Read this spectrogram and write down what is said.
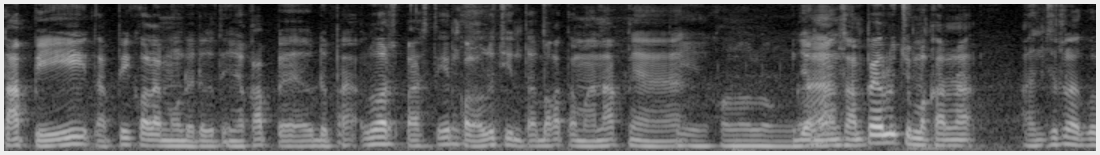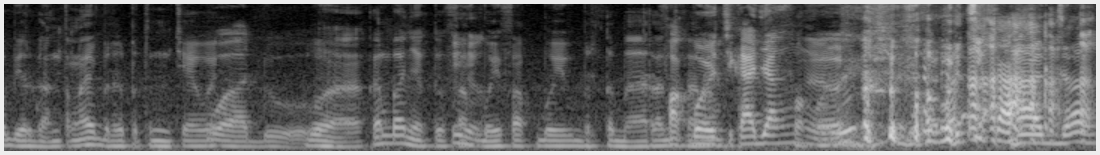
Tapi, tapi kalau emang udah deketin nyokap ya udah lu harus pastiin kalau lu cinta banget sama anaknya. Iya, kalau lu enggak Jangan sampai lu cuma karena anjir lah gue biar ganteng aja biar dapetin cewek. Waduh. Wah, kan banyak tuh fuckboy fuckboy bertebaran. Fuckboy sekarang. Cikajang. fuckboy Cikajang.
